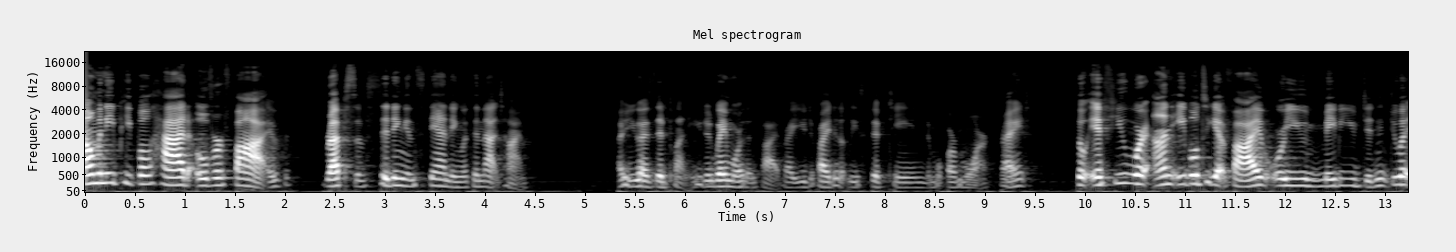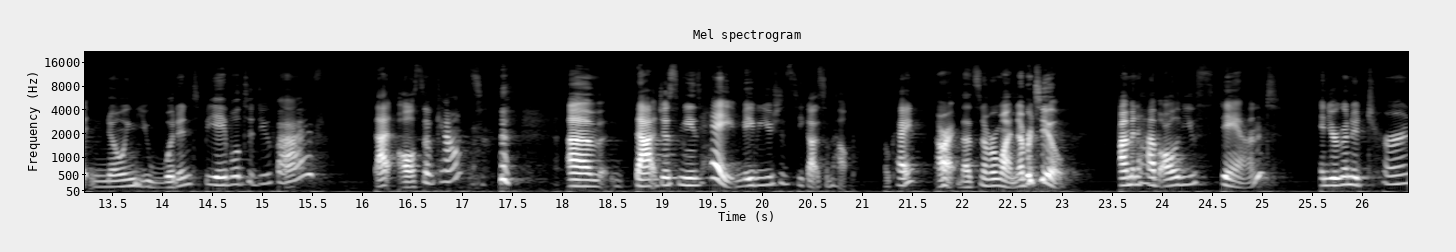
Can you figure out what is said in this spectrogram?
How many people had over five reps of sitting and standing within that time? Oh, you guys did plenty. You did way more than five, right? You probably did at least 15 or more, right? So if you were unable to get five, or you maybe you didn't do it knowing you wouldn't be able to do five, that also counts. um, that just means, hey, maybe you should seek out some help. Okay? All right, that's number one. Number two, I'm going to have all of you stand and you're going to turn,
